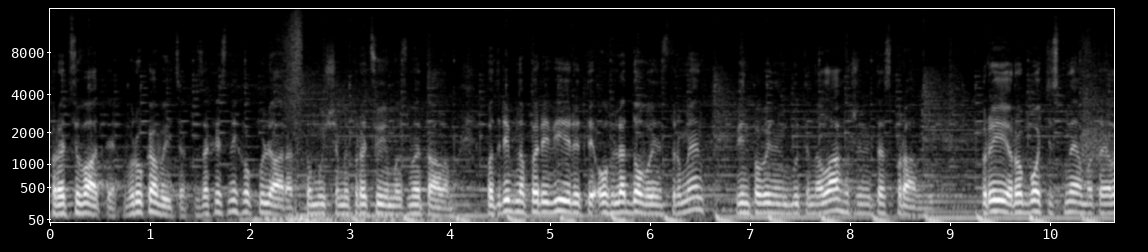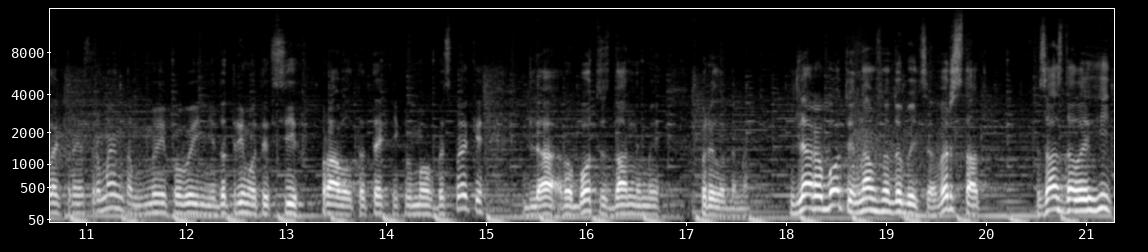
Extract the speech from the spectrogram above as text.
працювати в рукавицях, в захисних окулярах, тому що ми працюємо з металом. Потрібно перевірити оглядовий інструмент, він повинен бути налагоджений та справний. При роботі з пневмо та електроінструментом ми повинні дотримувати всіх правил та технік вимог безпеки для роботи з даними приладами. Для роботи нам знадобиться верстат, заздалегідь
